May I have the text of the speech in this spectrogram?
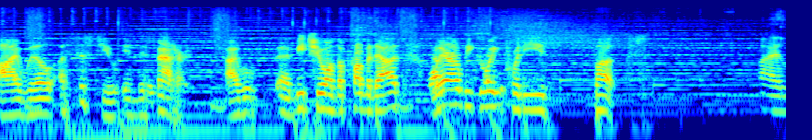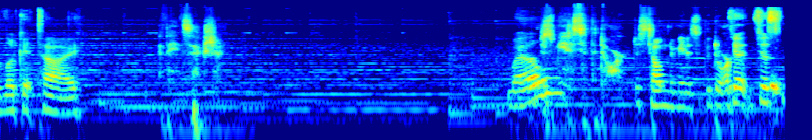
I will assist you in this matter. I will uh, meet you on the promenade. Where are we going for these bugs? I look at Ty. The main section. Well, Just meet us at the door. Just tell him to meet us at the door. ju- just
